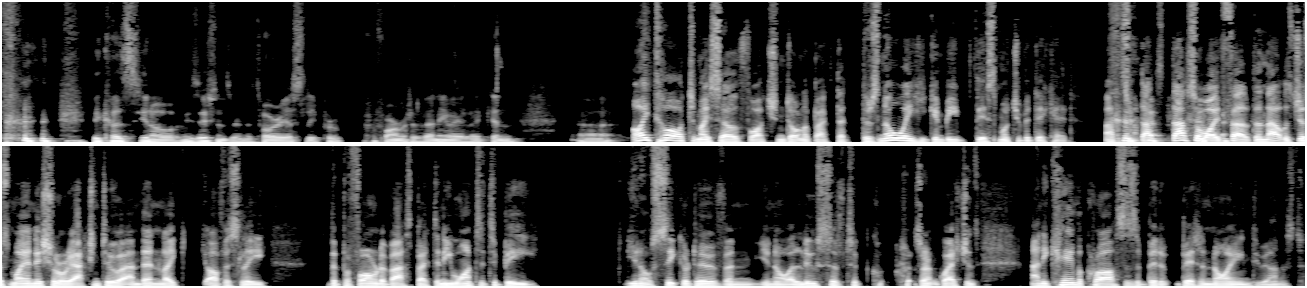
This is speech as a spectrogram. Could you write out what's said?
because you know musicians are notoriously per- performative anyway. Like, and uh, I thought to myself watching Don't Look Back that there's no way he can be this much of a dickhead. That's that's that's how I felt, and that was just my initial reaction to it. And then, like, obviously, the performative aspect, and he wanted to be, you know, secretive and you know, elusive to certain questions, and he came across as a bit bit annoying, to be honest.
